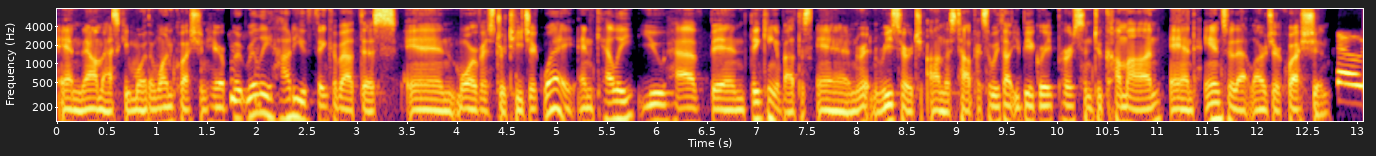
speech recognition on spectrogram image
And now I'm asking more than one question here, but really, how do you think about this in more of a strategic way? And Kelly, you have been thinking about this and written research on this topic. So we thought you'd be a great person to come on and answer that larger question. So,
